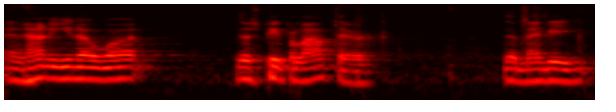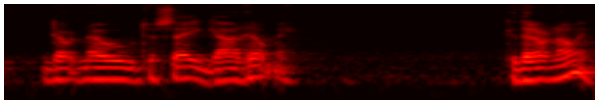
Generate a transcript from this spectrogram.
And honey, you know what? There's people out there that maybe don't know to say, God help me. Because they don't know Him,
